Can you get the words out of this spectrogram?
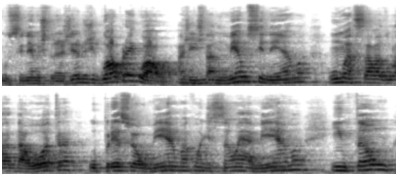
o, cinema estrangeiro de igual para igual. A gente está no mesmo cinema, uma sala do lado da outra, o preço é o mesmo, a condição é a mesma. Então,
